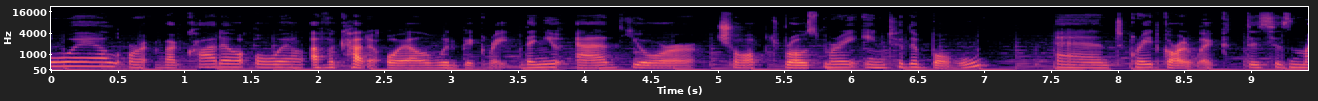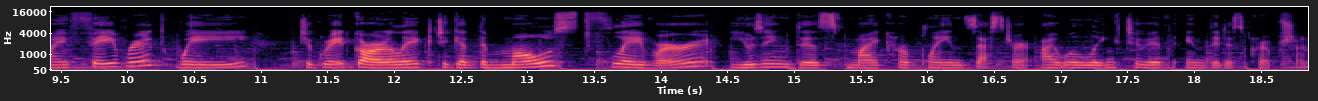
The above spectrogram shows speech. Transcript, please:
oil or avocado oil. Avocado oil would be great. Then you add your chopped rosemary into the bowl and grate garlic. This is my favorite way to grate garlic to get the most flavor using this microplane zester. I will link to it in the description.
